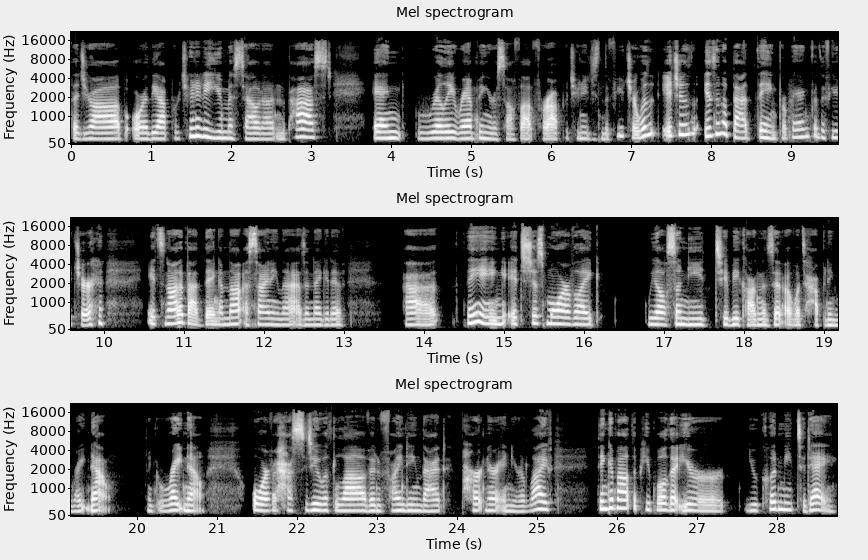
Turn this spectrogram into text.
the job or the opportunity you missed out on in the past and really ramping yourself up for opportunities in the future. It just isn't a bad thing. Preparing for the future it's not a bad thing. I'm not assigning that as a negative uh, thing. It's just more of like we also need to be cognizant of what's happening right now like right now. Or if it has to do with love and finding that partner in your life think about the people that you're you could meet today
